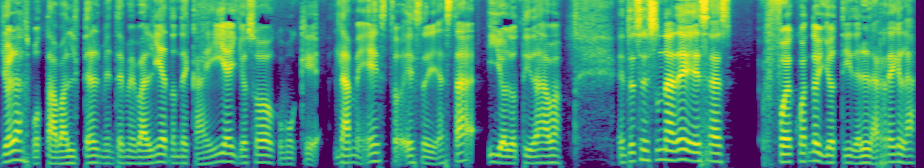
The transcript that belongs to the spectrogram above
yo las botaba literalmente, me valía donde caía y yo solo como que dame esto, esto ya está, y yo lo tiraba. Entonces una de esas fue cuando yo tiré la regla.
